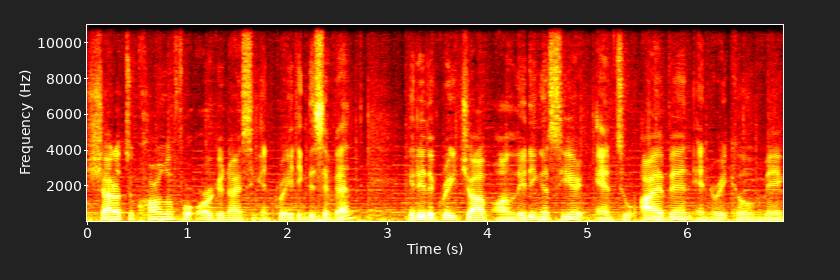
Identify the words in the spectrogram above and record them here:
Shout out to Carlo for organizing and creating this event. He did a great job on leading us here, and to Ivan, Enrico, Mick,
